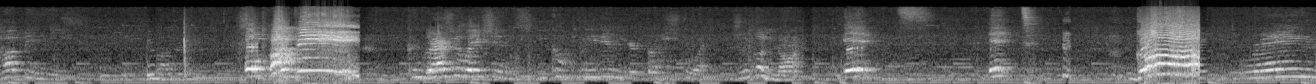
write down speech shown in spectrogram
puppies. Oh, puppy! Congratulations, you completed your first one. It's like a knot. It's it Go! raining.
